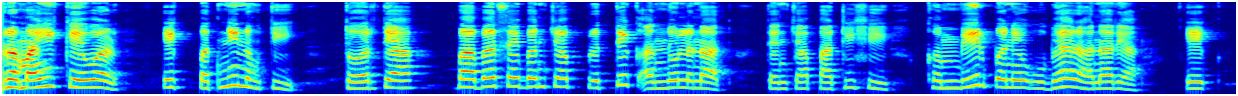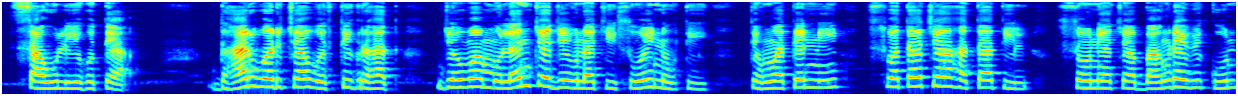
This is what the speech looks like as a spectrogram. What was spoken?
रमाई केवळ एक पत्नी नव्हती तर त्या बाबासाहेबांच्या प्रत्येक आंदोलनात त्यांच्या पाठीशी खंबीरपणे उभ्या राहणाऱ्या एक सावली होत्या. धारवडच्या वसतिगृहात जेव्हा मुलांच्या जेवणाची सोय नव्हती तेव्हा त्यांनी स्वतःच्या हातातील सोन्याच्या बांगड्या विकून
